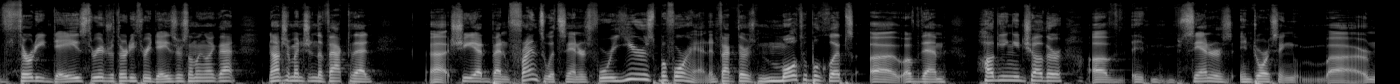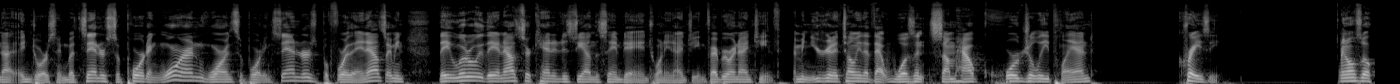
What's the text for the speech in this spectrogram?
330 days, 333 days or something like that, not to mention the fact that uh, she had been friends with Sanders for years beforehand. In fact, there's multiple clips uh, of them hugging each other, of uh, Sanders endorsing, uh, or not endorsing, but Sanders supporting Warren, Warren supporting Sanders before they announced. I mean, they literally they announced their candidacy on the same day in 2019, February 19th. I mean, you're going to tell me that that wasn't somehow cordially planned? Crazy. And also,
